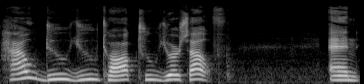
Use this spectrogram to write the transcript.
How do you talk to yourself? And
